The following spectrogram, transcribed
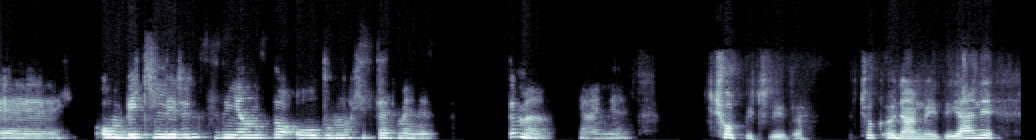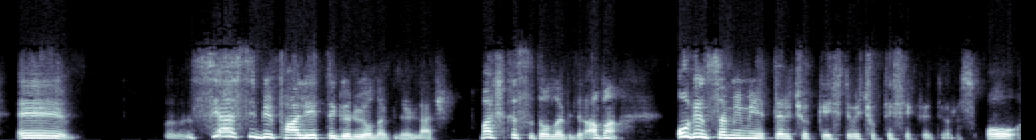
e, o vekillerin sizin yanınızda olduğunu hissetmeniz. Değil mi? Yani çok güçlüydü. Çok önemliydi. Yani e, siyasi bir faaliyette görüyor olabilirler. Başkası da olabilir ama o gün samimiyetleri çok geçti ve çok teşekkür ediyoruz. O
